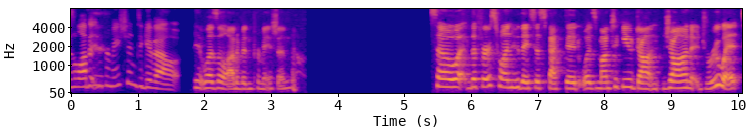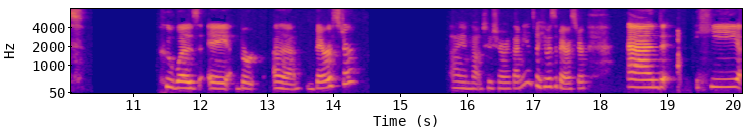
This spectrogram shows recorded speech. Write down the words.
was a lot of information to give out. it was a lot of information. So the first one who they suspected was Montague John John Druitt, who was a uh, barrister. I am not too sure what that means, but he was a barrister. And he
